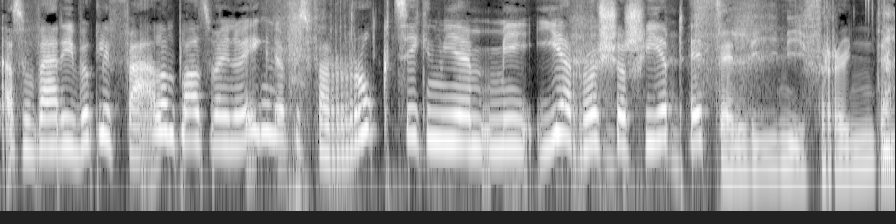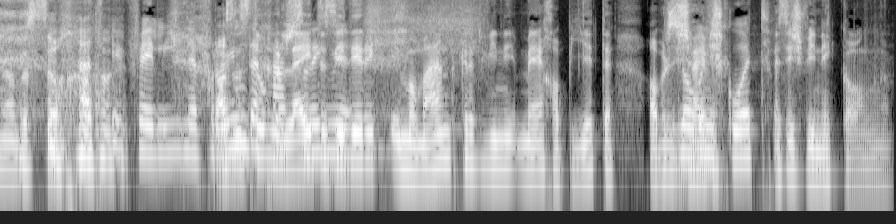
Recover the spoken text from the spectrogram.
also wäre ich wirklich fehl am Platz, wenn ich noch irgendetwas Verrücktes irgendwie mich recherchiert hätte. Feline Freunde oder so. die Feline Freunde. Also es tut mir leid, dass ich dir im Moment gerade wie nicht mehr bieten kann, aber es ist, einfach, gut. es ist wie nicht gegangen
